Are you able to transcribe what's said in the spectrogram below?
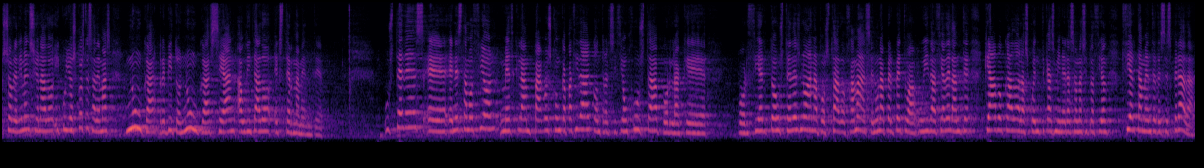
sobredimensionado y cuyos costes, además, nunca, repito, nunca se han auditado externamente. Ustedes eh, en esta moción mezclan pagos con capacidad con transición justa por la que, por cierto, ustedes no han apostado jamás en una perpetua huida hacia adelante que ha abocado a las cuencas mineras a una situación ciertamente desesperada.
